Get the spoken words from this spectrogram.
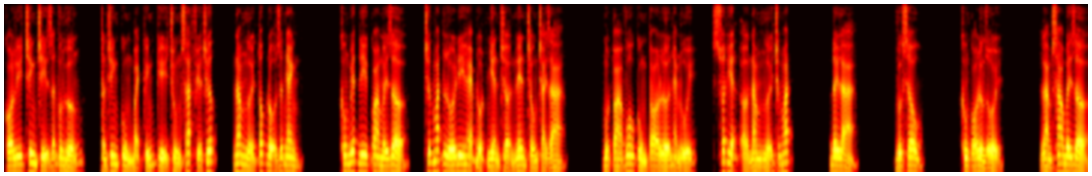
Có lý trinh chỉ dẫn phương hướng, tần trinh cùng bạch kính kỳ trùng sát phía trước, năm người tốc độ rất nhanh. Không biết đi qua mấy giờ, trước mắt lối đi hẹp đột nhiên trở nên trống trải ra. Một tòa vô cùng to lớn hẻm núi xuất hiện ở năm người trước mắt. Đây là vực sâu. Không có đường rồi. Làm sao bây giờ?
